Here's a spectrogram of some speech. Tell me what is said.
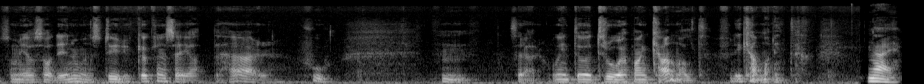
som jag sa, det är nog en styrka att kunna säga att det här, puh, hmm, sådär. Och inte tro att man kan allt, för det kan man inte. Nej,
